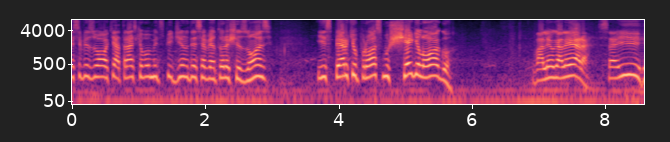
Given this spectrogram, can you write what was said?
Com esse visual aqui atrás que eu vou me despedindo desse Aventura X11 e espero que o próximo chegue logo. Valeu, galera. Isso aí.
